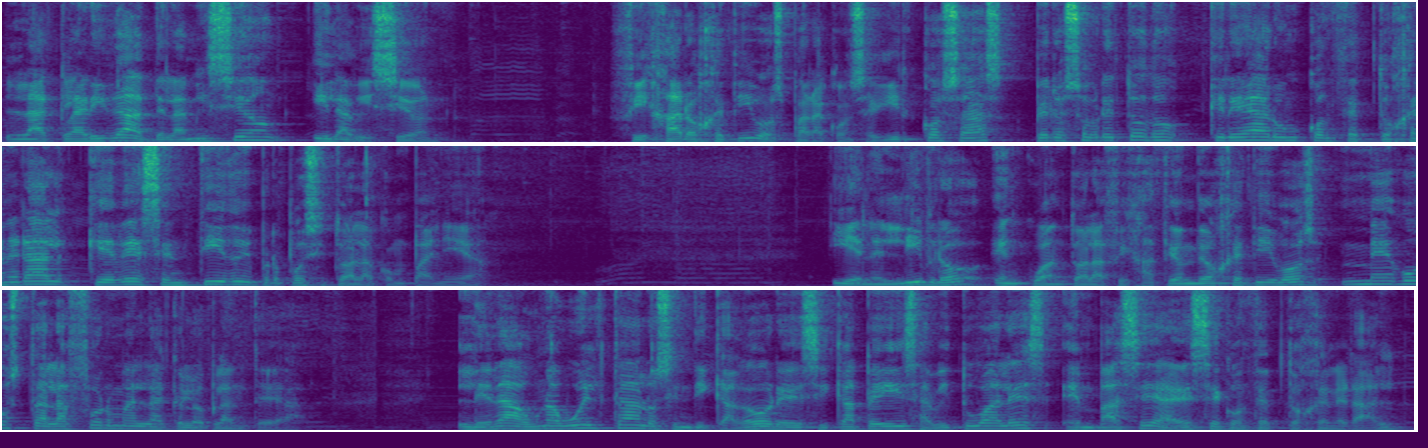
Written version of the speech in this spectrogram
La claridad de la misión y la visión, fijar objetivos para conseguir cosas, pero sobre todo crear un concepto general que dé sentido y propósito a la compañía. Y en el libro, en cuanto a la fijación de objetivos, me gusta la forma en la que lo plantea. Le da una vuelta a los indicadores y KPIs habituales en base a ese concepto general.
